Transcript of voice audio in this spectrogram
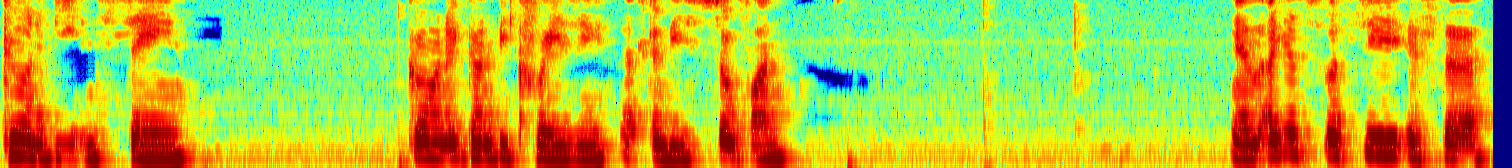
gonna be insane. Gonna, gonna be crazy. That's gonna be so fun. And I guess let's see if the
